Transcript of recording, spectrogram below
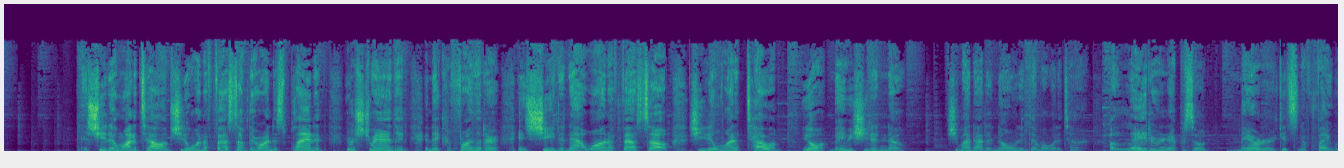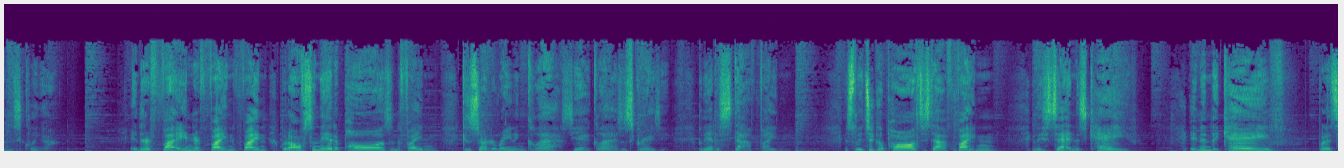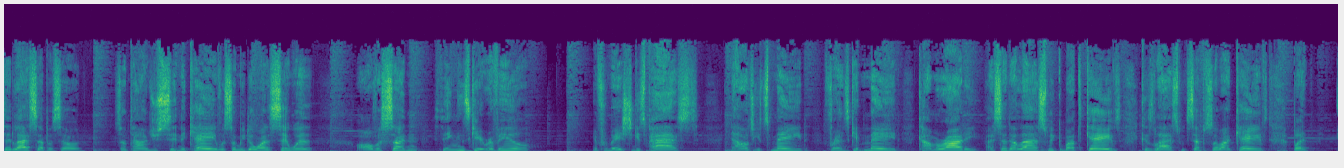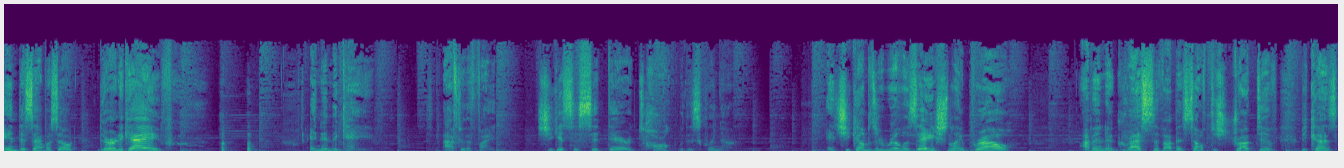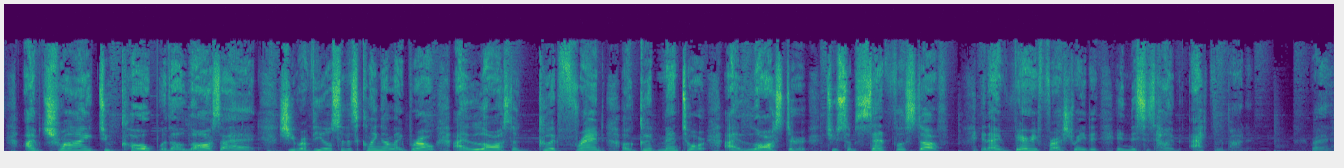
And she didn't want to tell him. She didn't want to fess up. They were on this planet. They were stranded and they confronted her and she did not want to fess up. She didn't want to tell him. You know what? Maybe she didn't know. She might not have known at that moment of time. But later in the episode, Mariner gets in a fight with this Klingon. And they're fighting, they're fighting, fighting. But all of a sudden they had to pause in the fighting because it started raining glass. Yeah, glass. It's crazy. But they had to stop fighting. And so they took a pause to stop fighting and they sat in this cave. And in the cave, what I said last episode, sometimes you sit in a cave with somebody you don't want to sit with. All of a sudden, things get revealed. Information gets passed. Knowledge gets made. Friends get made. Camaraderie. I said that last week about the caves because last week's episode about caves. But in this episode, they're in a cave. and in the cave, after the fight, she gets to sit there and talk with this Klingon. And she comes to realization like, bro, I've been aggressive, I've been self destructive because I'm trying to cope with a loss I had. She reveals to this Klingon, like, bro, I lost a good friend, a good mentor. I lost her to some senseless stuff. And I'm very frustrated, and this is how I'm acting upon it, right?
